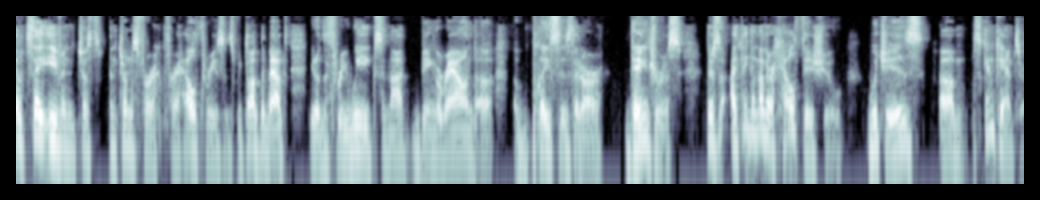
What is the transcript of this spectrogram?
would say even just in terms for for health reasons, we talked about you know the three weeks and not being around uh, uh, places that are dangerous. There's I think another health issue, which is um, skin cancer.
